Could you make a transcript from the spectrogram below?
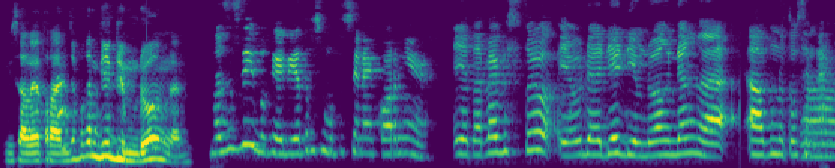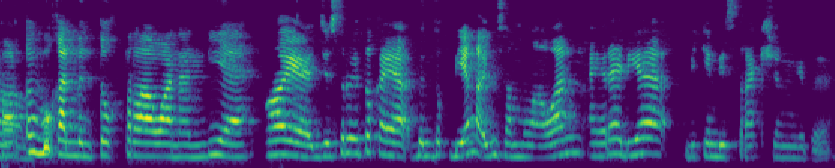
misalnya terancam kan dia diem doang kan. masa sih bukannya dia terus mutusin ekornya Iya tapi abis itu ya udah dia diem doang dia nggak uh, menutusin Wow. ekor tuh bukan bentuk perlawanan dia. oh ya justru itu kayak bentuk dia nggak bisa melawan akhirnya dia bikin distraction gitu Hmm.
